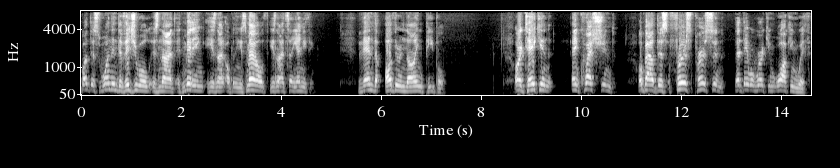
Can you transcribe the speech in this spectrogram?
But this one individual is not admitting, he's not opening his mouth, he's not saying anything. Then the other nine people are taken and questioned about this first person that they were working walking with.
